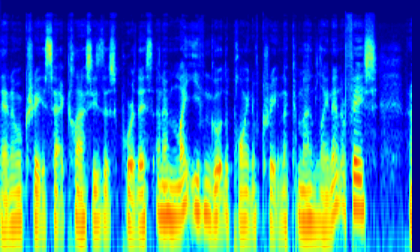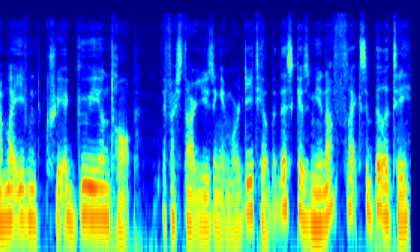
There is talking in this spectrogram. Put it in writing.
then I will create a set of classes that support this, and I might even go to the point of creating a command line interface, and I might even create a GUI on top if I start using it in more detail. But this gives me enough flexibility,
